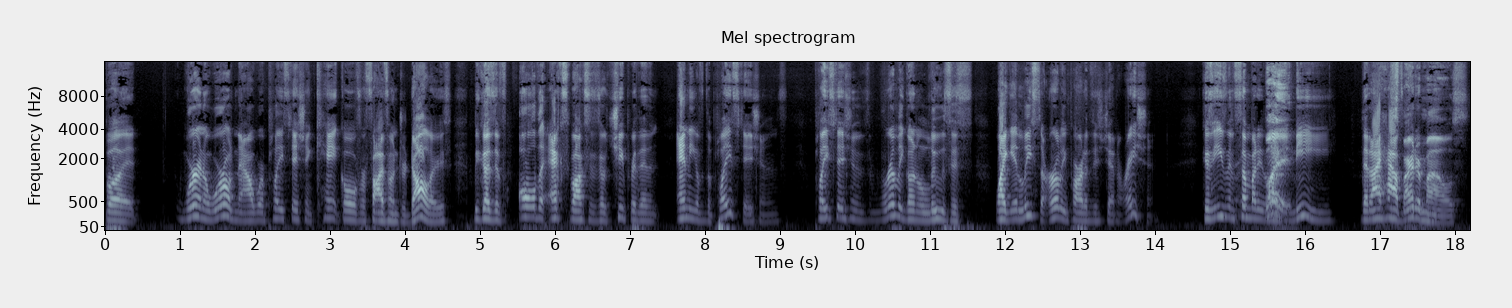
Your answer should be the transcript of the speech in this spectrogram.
But we're in a world now where PlayStation can't go over $500 because if all the Xboxes are cheaper than any of the PlayStations, PlayStation's really going to lose this like at least the early part of this generation. Because even somebody But- like me, that I have, Spider Miles.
